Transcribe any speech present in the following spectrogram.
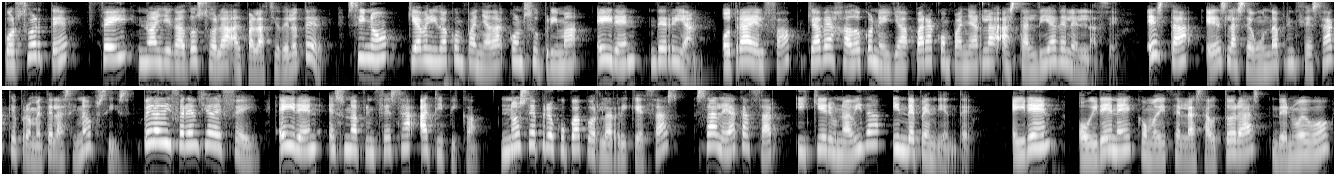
Por suerte, Faye no ha llegado sola al palacio del Hotel, sino que ha venido acompañada con su prima Eiren de Rian, otra elfa que ha viajado con ella para acompañarla hasta el día del enlace. Esta es la segunda princesa que promete la sinopsis, pero a diferencia de Faye, Eiren es una princesa atípica. No se preocupa por las riquezas, sale a cazar y quiere una vida independiente. Eiren, o Irene, como dicen las autoras, de nuevo,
